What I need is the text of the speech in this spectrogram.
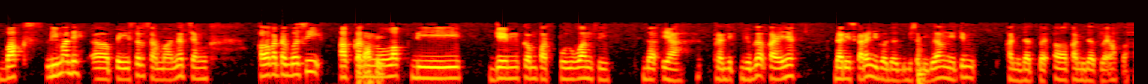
Bucks, lima deh eh, Pacers sama Nets yang kalau kata gue sih akan Tetapi. lock di game ke-40-an sih. Da, ya, predik juga kayaknya dari sekarang juga udah bisa dibilang nih tim kandidat play- eh, kandidat playoff lah.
